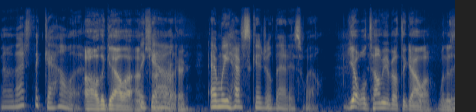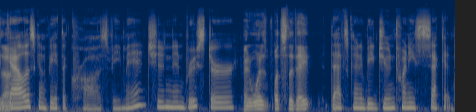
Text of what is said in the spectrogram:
No, that's the gala. Oh, the gala. I'm the sorry. gala. Okay. And we have scheduled that as well. Yeah, well, tell me about the gala. When is the that? The gala is going to be at the Crosby Mansion in Brewster. and what is, what's the date? That's going to be June 22nd.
